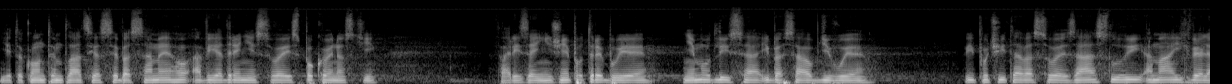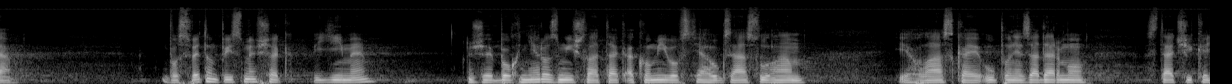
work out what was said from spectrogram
Je to kontemplácia seba samého a vyjadrenie svojej spokojnosti. Farizej nič nepotrebuje, nemodlí sa, iba sa obdivuje. Vypočítava svoje zásluhy a má ich veľa. Vo Svetom písme však vidíme, že Boh nerozmýšľa tak, ako my vo vzťahu k zásluhám. Jeho láska je úplne zadarmo, stačí, keď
